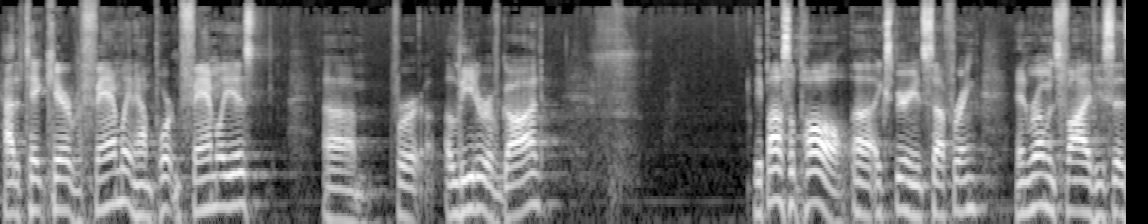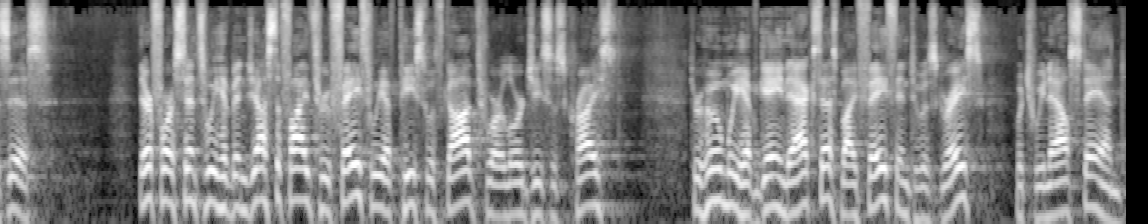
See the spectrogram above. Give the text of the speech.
how to take care of a family, and how important family is um, for a leader of God. The Apostle Paul uh, experienced suffering. In Romans 5, he says this Therefore, since we have been justified through faith, we have peace with God through our Lord Jesus Christ, through whom we have gained access by faith into his grace, which we now stand.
